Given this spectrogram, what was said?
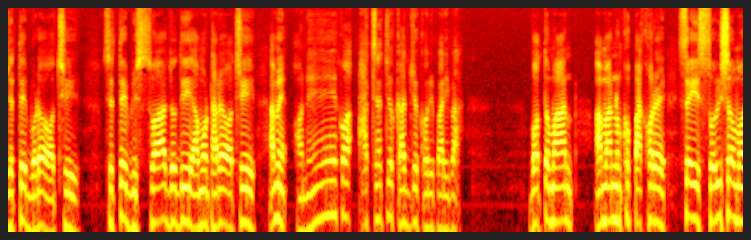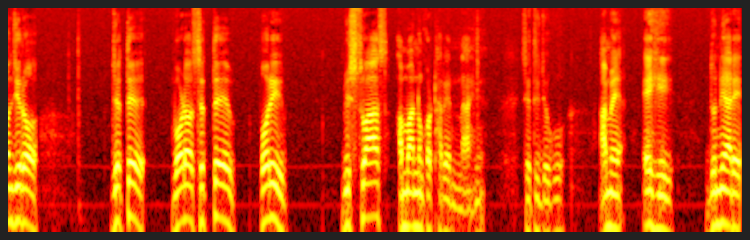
ଯେତେ ବଡ଼ ଅଛି ସେତେ ବିଶ୍ୱାସ ଯଦି ଆମଠାରେ ଅଛି ଆମେ ଅନେକ ଆଚାର୍ଯ୍ୟ କାର୍ଯ୍ୟ କରିପାରିବା। ବର୍ତ୍ତମାନ ଆମମାନଙ୍କ ପାଖରେ ସେଇ ସୋରିଷ ମଞ୍ଜିର ଯେତେ ବଡ଼ ସେତେ ପରି ବିଶ୍ୱାସ ଆମମାନଙ୍କ ଠାରେ ନାହିଁ। ସେଥିଯୋଗୁଁ ଆମେ ଏହି ଦୁନିଆରେ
